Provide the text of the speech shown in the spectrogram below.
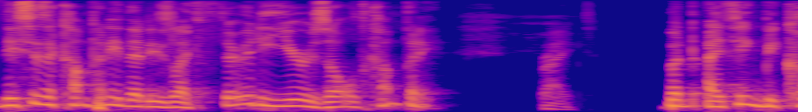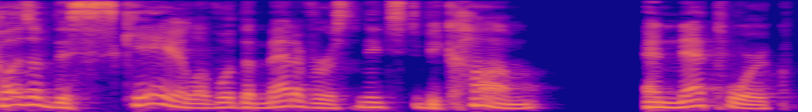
this is a company that is like 30 years old company. Right. But I think because of the scale of what the metaverse needs to become, a network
